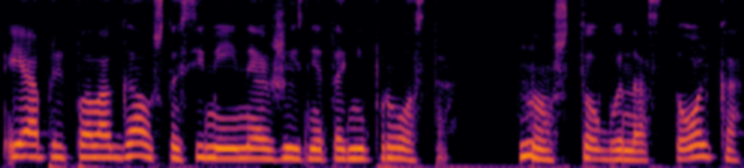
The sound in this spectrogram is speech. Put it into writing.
Я предполагал, что семейная жизнь — это непросто. Но чтобы настолько...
